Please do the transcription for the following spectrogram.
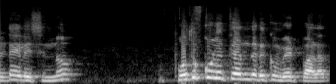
ரிட்டைலை சின்னம் பொதுக்குழு தேர்ந்தெடுக்கும் வேட்பாளர்.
